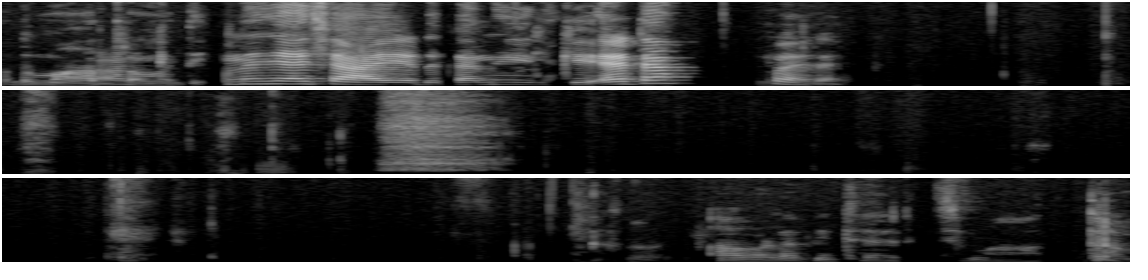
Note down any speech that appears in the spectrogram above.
അത് മാത്രം മതി. എന്നാ ഞാൻ ചായ എടുക്കാൻ നീ ഇരിക്കും. ഏട്ടാ പോരെ. അവളെ വിചാരിച്ച് മാത്രം.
